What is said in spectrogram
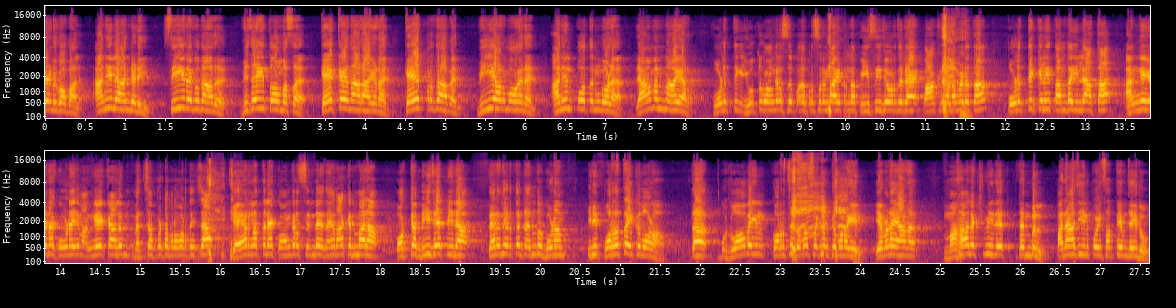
Venugopal Anil Antony C Raghunath Vijay Thomas K K Narayanan K Prathapan V R Mohanan Anil Pothencode Raman Nair പൊളിറ്റി യൂത്ത് കോൺഗ്രസ് പ്രസിഡന്റ് ആയിട്ടുള്ള പി സി ജോർജിന്റെ വാക്ക് കടമെടുത്ത പൊളിറ്റിക്കലി തന്തയില്ലാത്ത അങ്ങയുടെ കൂടെയും അങ്ങേക്കാളും മെച്ചപ്പെട്ട് പ്രവർത്തിച്ച കേരളത്തിലെ കോൺഗ്രസിന്റെ നേതാക്കന്മാരാ ഒക്കെ ബി ജെ പിയിലാ. തെരഞ്ഞെടുത്തിട്ട് എന്ത് ഗുണം? ഇനി പുറത്തേക്ക് പോണോ? ഗോവയിൽ കുറച്ച് ദിവസങ്ങൾക്ക് പുറകിൽ എവിടെയാണ്? മഹാലക്ഷ്മി ടെമ്പിൾ പനാജിയിൽ പോയി സത്യം ചെയ്തു.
